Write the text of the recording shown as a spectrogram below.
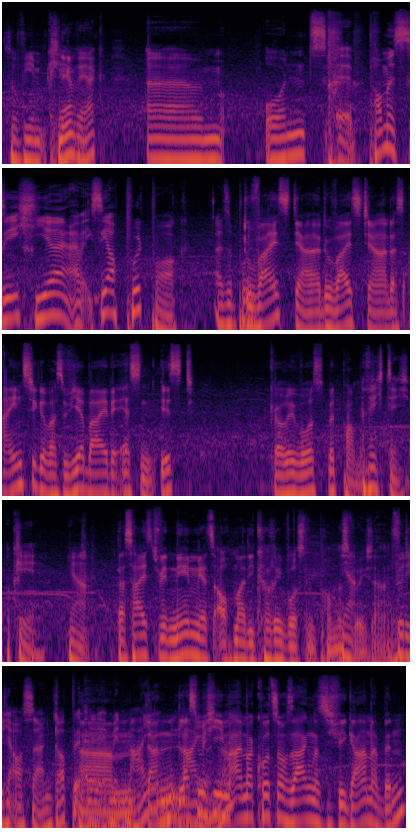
so wie im Klärwerk. Ähm, und äh, Pommes sehe ich hier, aber ich sehe auch Pulled Pork. Also Du Pulled weißt ja, du weißt ja, das Einzige, was wir beide essen, ist Currywurst mit Pommes. Richtig, okay, ja. Das heißt, wir nehmen jetzt auch mal die Currywurst mit Pommes, ja würde ich sagen. Würde ich auch sagen. Doppel, äh, mit Ähm, Mayo. dann mit lass Mayo, mich ihm ne? einmal kurz noch sagen, dass ich Veganer bin.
